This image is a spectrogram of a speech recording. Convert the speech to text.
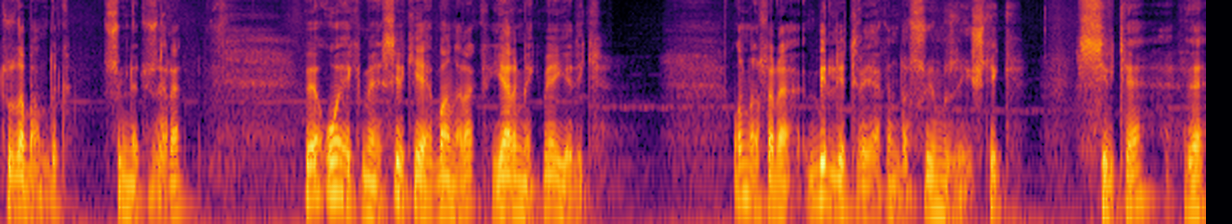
Tuza bandık. Sünnet üzere. Ve o ekmeği sirkeye banarak yarım ekmeği yedik. Ondan sonra bir litre yakında suyumuzu içtik. Sirke ve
